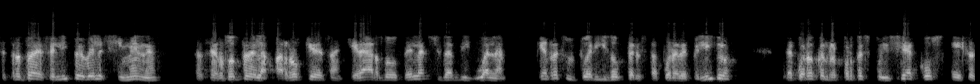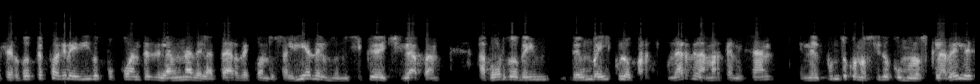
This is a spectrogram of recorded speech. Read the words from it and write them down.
Se trata de Felipe Vélez Jiménez, sacerdote de la parroquia de San Gerardo de la ciudad de Iguala, quien resultó herido pero está fuera de peligro. De acuerdo con reportes policíacos, el sacerdote fue agredido poco antes de la una de la tarde cuando salía del municipio de Chilapa a bordo de un, de un vehículo particular de la marca Nissan en el punto conocido como Los Claveles.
